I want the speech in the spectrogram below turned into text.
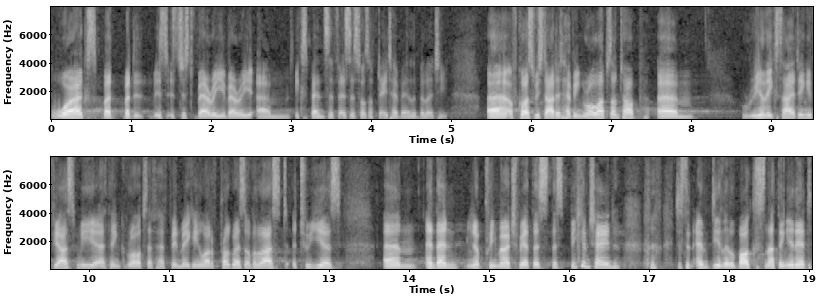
works, but, but it's, it's just very, very um, expensive as a source of data availability. Uh, of course, we started having rollups on top. Um, really exciting, if you ask me. I think rollups have, have been making a lot of progress over the last uh, two years. Um, and then, you know, pre-merge, we had this, this beacon chain, just an empty little box, nothing in it,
